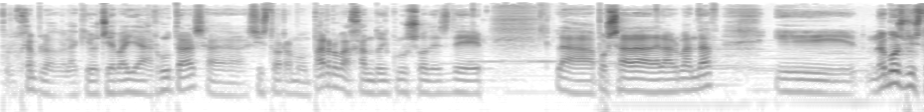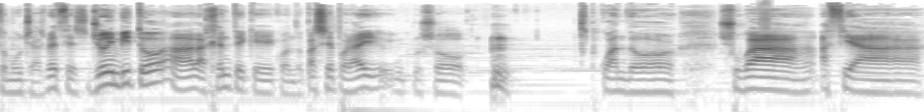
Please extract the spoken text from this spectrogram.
por ejemplo, la que os lleva ya a rutas, a Sisto Ramón Parro, bajando incluso desde la posada de la hermandad y lo hemos visto muchas veces. Yo invito a la gente que cuando pase por ahí, incluso cuando suba hacia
